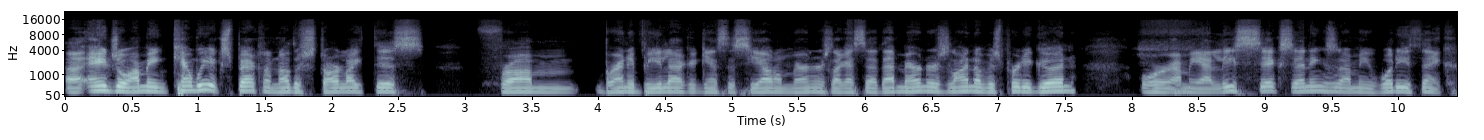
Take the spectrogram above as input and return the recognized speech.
Uh, Angel, I mean, can we expect another start like this from Brandon Bielak against the Seattle Mariners? Like I said, that Mariners lineup is pretty good, or I mean, at least six innings. I mean, what do you think?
